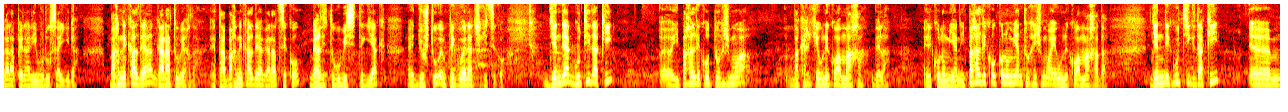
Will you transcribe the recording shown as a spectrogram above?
garapenari buruz gira. Barnekaldea garatu behar da. Eta barnekaldea garatzeko behar ditugu bizitegiak e, justu enpleguen atxikitzeko. Jendeak guti daki, e, iparaldeko turismoa bakarrik euneko amaja dela ekonomian. Iparaldeko ekonomian turismoa euneko amaja da. Jende gutik daki, um,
